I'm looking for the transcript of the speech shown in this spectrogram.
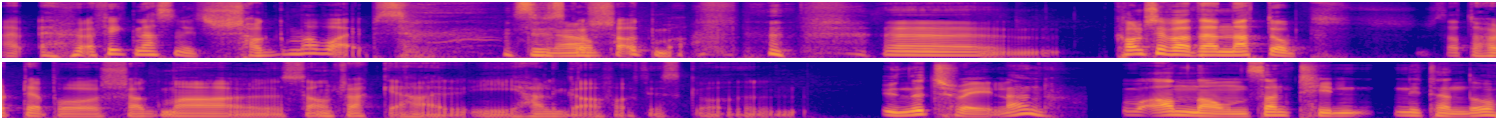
jeg, fikk nesten litt Shagma-vibes, hvis du husker Ja. Shagma. Eh, kanskje for at jeg nettopp satt og hørte på Shagma-soundtracket her i helga, faktisk. Under traileren, annonseren til Nintendo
